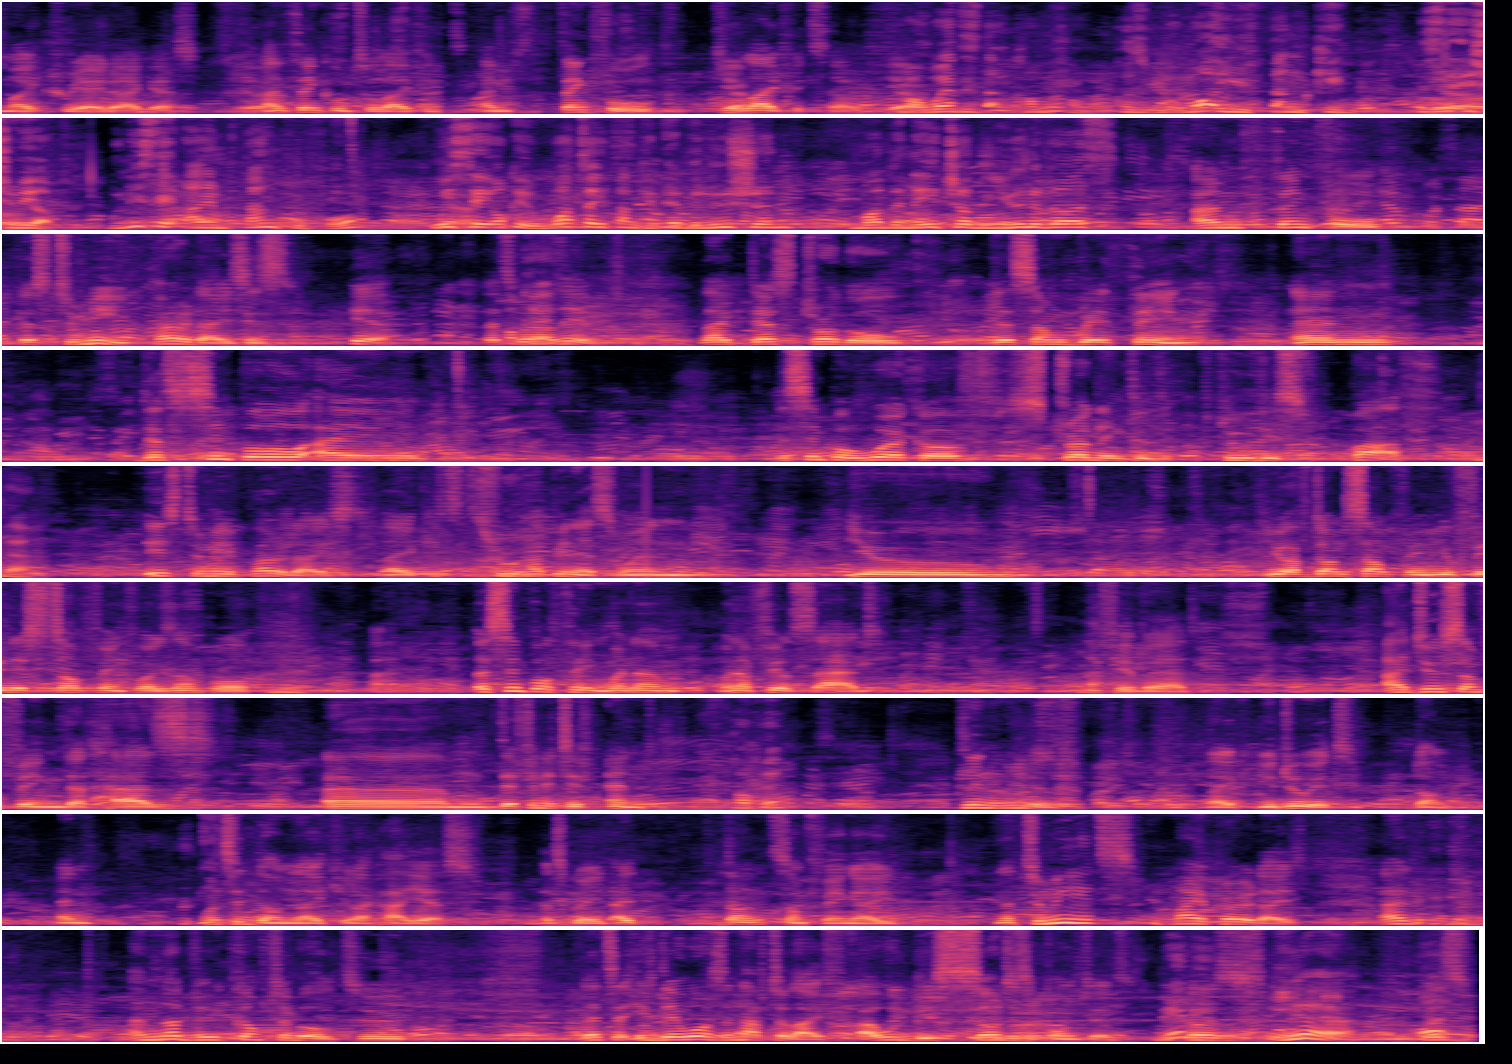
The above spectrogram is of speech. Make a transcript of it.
my creator, I guess. I'm thankful to life. I'm thankful to Yeah. life itself. Yeah. But where does that come from? Because what are you thanking? This is the issue here. When you say I am thankful for, we say, okay, what are you thanking? Evolution, Mother Nature, the universe? I'm thankful because to me, paradise is here. That's where I live. Like there's struggle, there's some great thing, and the simple I, the simple work of struggling to, through this path Yeah. is to me paradise. Like it's true happiness when you you have done something, you finished something. For example, a simple thing when I'm when I feel sad, I feel bad, I do something that has um, definitive end. Okay. Clean windows, like you do it, done, and once it's done, like you're like ah yes, that's great. I done something. I now to me it's my paradise. And I'm not very comfortable to let's say if there was an afterlife, I would be so disappointed because yeah, because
